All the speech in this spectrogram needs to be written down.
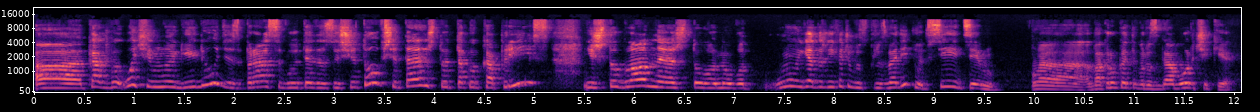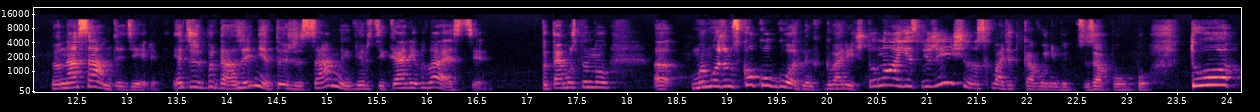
а, как бы очень многие люди сбрасывают это со счетов, считая, что это такой каприз, и что главное, что, ну вот, ну я даже не хочу воспроизводить вот все эти а, вокруг этого разговорчики, но на самом-то деле это же продолжение той же самой вертикали власти. Потому что, ну, Э, мы можем сколько угодно говорить, что ну а если женщина схватит кого-нибудь за попу, то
